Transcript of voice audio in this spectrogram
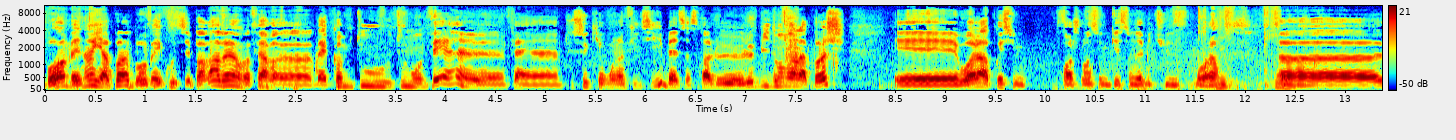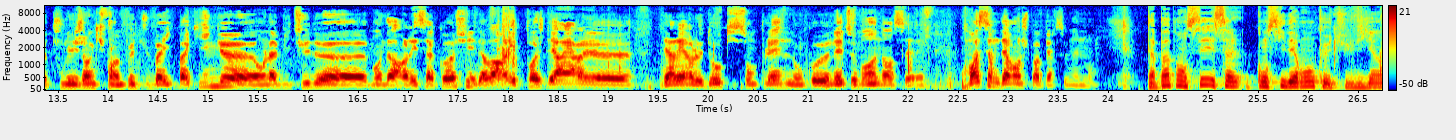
bon, ben non, il n'y a pas. Bon, ben écoute, c'est pas grave. hein, on va faire, euh, ben, comme tout, tout le monde fait. hein, euh, Enfin, tous ceux qui roulent en fixie, ben, ça sera le, le bidon dans la poche. Et voilà. Après, c'est une- franchement, c'est une question d'habitude. Voilà. Euh, tous les gens qui font un peu du bikepacking euh, ont l'habitude euh, bon d'avoir les sacoches et d'avoir les poches derrière le, derrière le dos qui sont pleines donc honnêtement non moi ça me dérange pas personnellement T'as pas pensé, ça, considérant que tu viens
